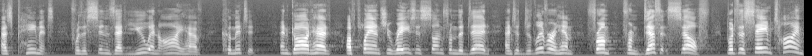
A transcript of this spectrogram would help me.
as payment for the sins that you and I have committed. And God had a plan to raise his Son from the dead and to deliver him from, from death itself. But at the same time,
